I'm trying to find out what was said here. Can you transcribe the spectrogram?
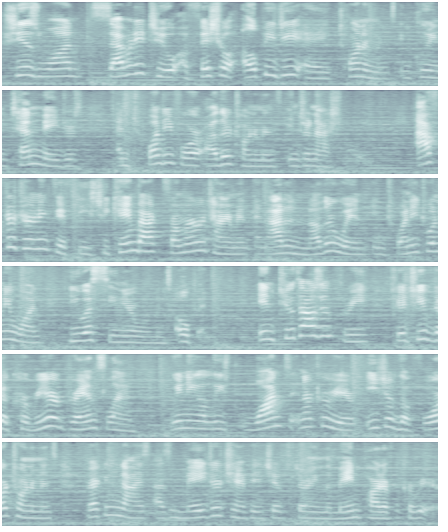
She has won 72 official LPGA tournaments, including 10 majors and 24 other tournaments internationally. After turning 50, she came back from her retirement and added another win in 2021 U.S. Senior Women's Open. In 2003, she achieved a career Grand Slam, winning at least once in her career each of the four tournaments recognized as major championships during the main part of her career.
